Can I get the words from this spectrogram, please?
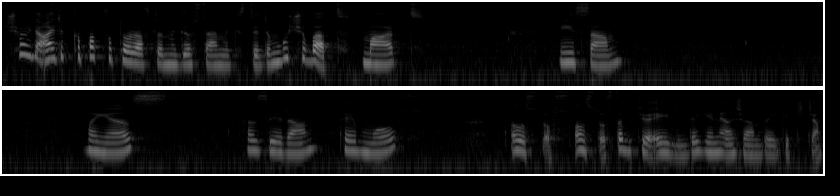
Şöyle aylık kapak fotoğraflarını göstermek istedim. Bu Şubat, Mart, Nisan, Mayıs, Haziran, Temmuz, Ağustos. Ağustos'ta bitiyor. Eylül'de yeni ajandaya geçeceğim.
